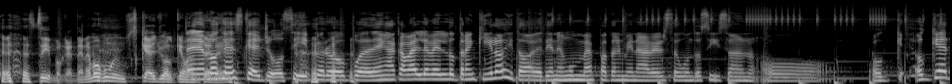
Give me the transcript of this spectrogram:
sí, porque tenemos un schedule que Tenemos mantener. que schedule, sí, pero pueden acabar de verlo tranquilos y todavía tienen un mes para terminar el segundo season o, o, ge- o get,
